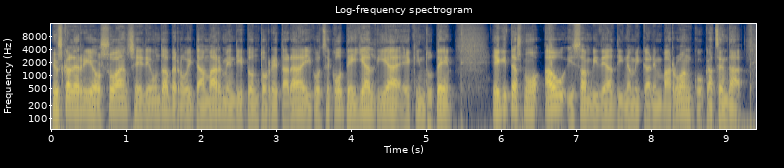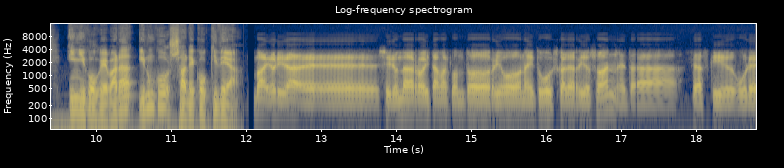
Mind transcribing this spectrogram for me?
Euskal Herri osoan zeireunda berrogeita amar mendi tontorretara igotzeko deialdia ekin dute. Egitasmo hau izan bidea dinamikaren barruan kokatzen da. Inigo gebara, irungo sareko kidea. Bai, hori da, e, zirunda berrogeita markontor igo nahi dugu Euskal Herri osoan, eta zehazki gure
